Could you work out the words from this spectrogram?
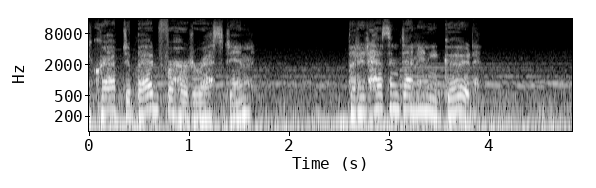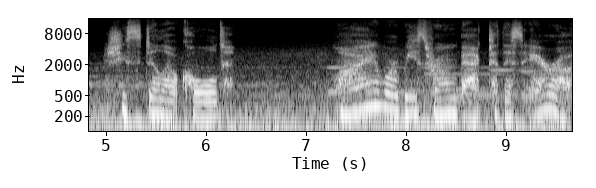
We grabbed a bed for her to rest in, but it hasn't done any good. She's still out cold. Why were we thrown back to this era?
